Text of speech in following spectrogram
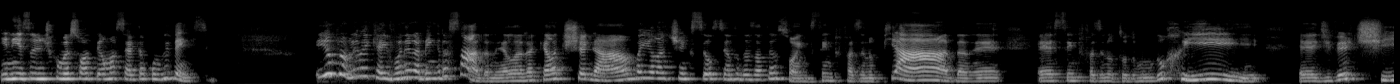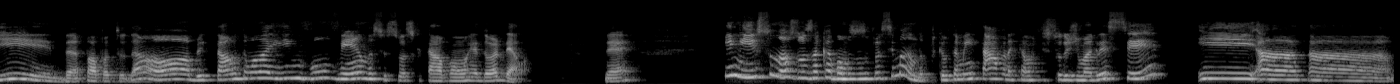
E nisso a gente começou a ter uma certa convivência. E o problema é que a Ivone era bem engraçada, né? Ela era aquela que chegava e ela tinha que ser o centro das atenções, sempre fazendo piada, né? É, sempre fazendo todo mundo rir, é, divertida, pau pra toda obra e tal. Então ela ia envolvendo as pessoas que estavam ao redor dela, né? E nisso nós duas acabamos nos aproximando, porque eu também estava naquela fissura de emagrecer e a, a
